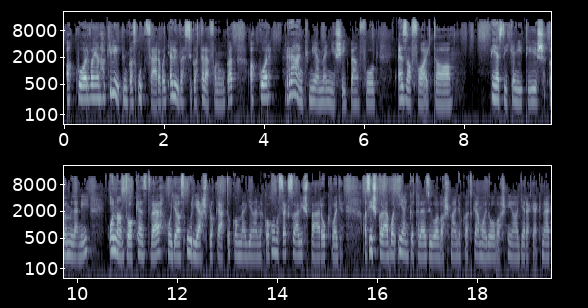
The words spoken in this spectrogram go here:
akkor vajon ha kilépünk az utcára, vagy elővesszük a telefonunkat, akkor ránk milyen mennyiségben fog ez a fajta érzékenyítés ömleni, onnantól kezdve, hogy az óriás plakátokon megjelennek a homoszexuális párok, vagy az iskolában ilyen kötelező olvasmányokat kell majd olvasnia a gyerekeknek,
